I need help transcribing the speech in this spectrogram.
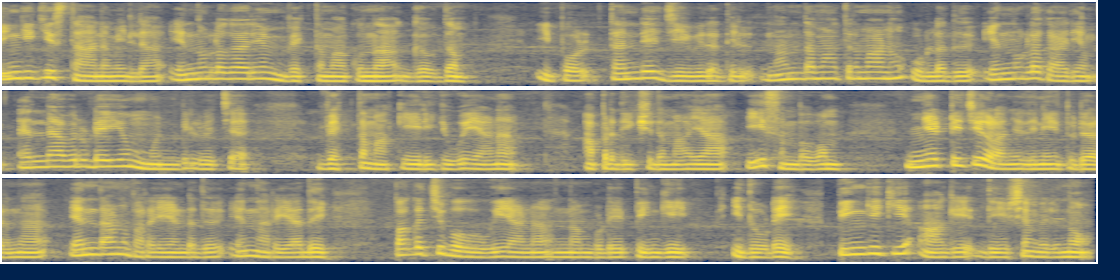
പിങ്കിക്ക് സ്ഥാനമില്ല എന്നുള്ള കാര്യം വ്യക്തമാക്കുന്ന ഗൗതം ഇപ്പോൾ തന്റെ ജീവിതത്തിൽ നന്ദ മാത്രമാണ് ഉള്ളത് എന്നുള്ള കാര്യം എല്ലാവരുടെയും മുൻപിൽ വെച്ച് വ്യക്തമാക്കിയിരിക്കുകയാണ്. അപ്രതീക്ഷിതമായ ഈ സംഭവം ഞെട്ടിച്ചു കളഞ്ഞതിനെ തുടർന്ന് എന്താണ് പറയേണ്ടത് എന്നറിയാതെ പകച്ചു പോവുകയാണ് നമ്മുടെ പിങ്കി. ഇതോടെ പിങ്കിക്ക് ആകെ ദേഷ്യം വരുന്നു.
